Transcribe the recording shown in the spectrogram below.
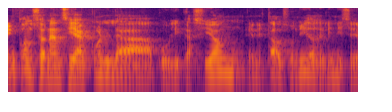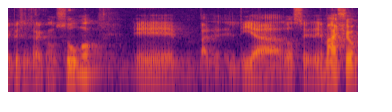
En consonancia con la publicación en Estados Unidos del índice de precios al consumo eh, el día 12 de mayo,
